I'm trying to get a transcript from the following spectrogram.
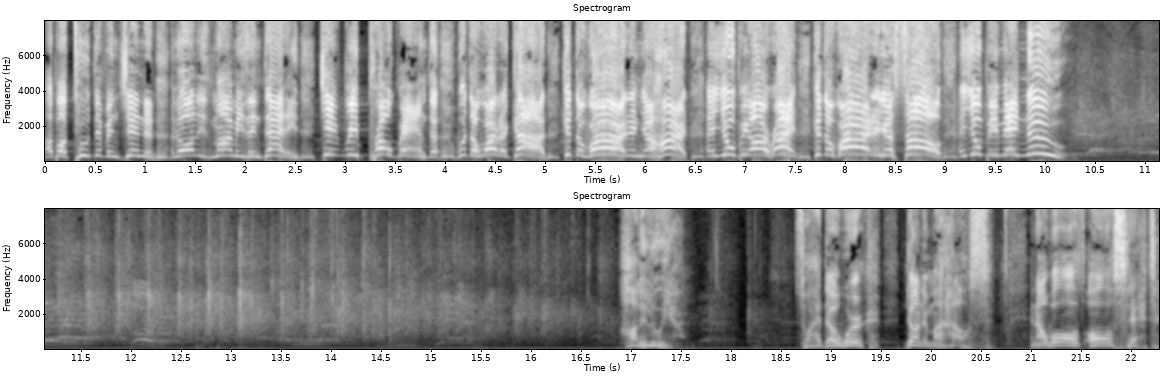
about two different genders and all these mommies and daddies. Get reprogrammed with the word of God. Get the word in your heart and you'll be all right. Get the word in your soul and you'll be made new. Hallelujah. So I had to work done in my house and our walls all set.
